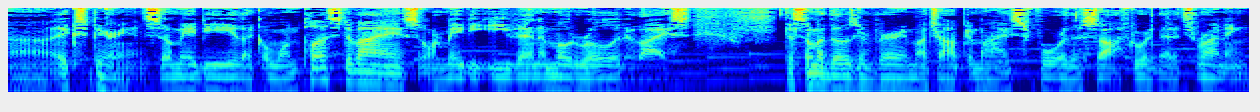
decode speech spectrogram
uh, experience. So maybe like a OnePlus device or maybe even a Motorola device because some of those are very much optimized for the software that it's running.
